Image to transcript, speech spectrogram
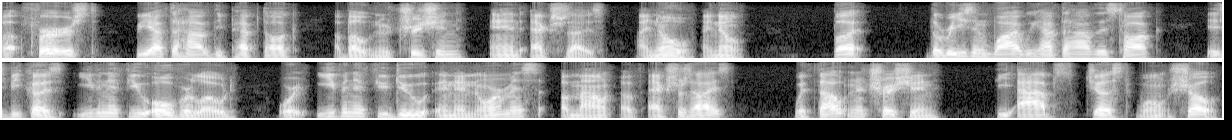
But first, we have to have the pep talk about nutrition and exercise. I know, I know. But the reason why we have to have this talk is because even if you overload, or even if you do an enormous amount of exercise, without nutrition, the abs just won't show.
